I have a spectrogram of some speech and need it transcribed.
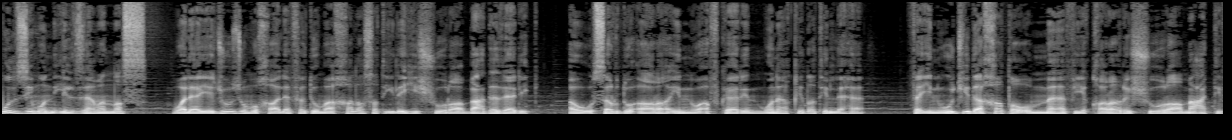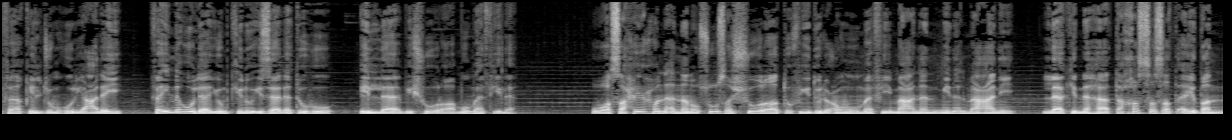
ملزم إلزام النص ولا يجوز مخالفة ما خلصت إليه الشورى بعد ذلك أو سرد آراء وأفكار مناقضة لها. فإن وجد خطأ ما في قرار الشورى مع اتفاق الجمهور عليه فإنه لا يمكن إزالته إلا بشورى مماثلة. وصحيح أن نصوص الشورى تفيد العموم في معنى من المعاني لكنها تخصصت أيضا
